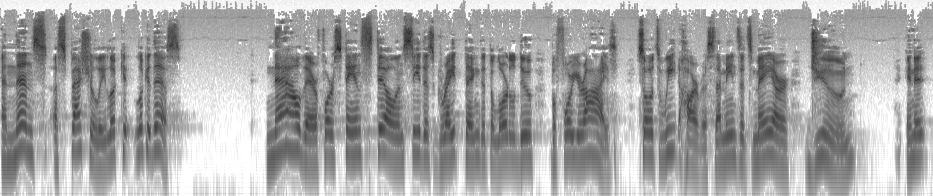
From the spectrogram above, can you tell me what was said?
And then especially look at, look at this. Now therefore stand still and see this great thing that the Lord will do before your eyes. So it's wheat harvest. That means it's May or June. And it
